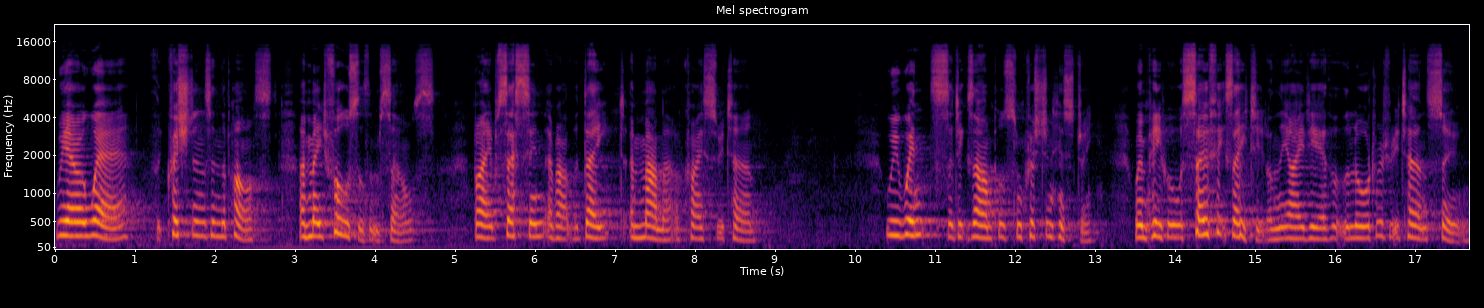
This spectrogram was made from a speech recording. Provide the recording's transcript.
We are aware that Christians in the past have made fools of themselves by obsessing about the date and manner of Christ's return. We wince at examples from Christian history when people were so fixated on the idea that the Lord would return soon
